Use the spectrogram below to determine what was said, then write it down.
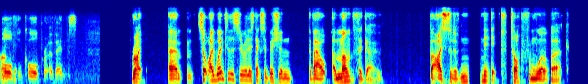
awful corporate events. Right. Um, so I went to the Surrealist exhibition about a month ago, but I sort of nipped off from work.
